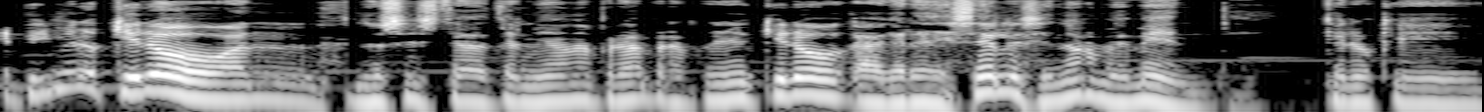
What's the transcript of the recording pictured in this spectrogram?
Eh, Primero quiero, no sé si está terminando el programa, pero primero quiero agradecerles enormemente. Creo que,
